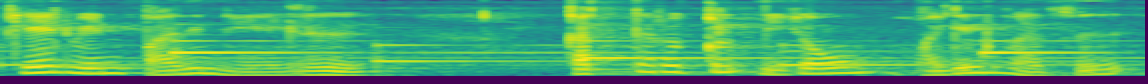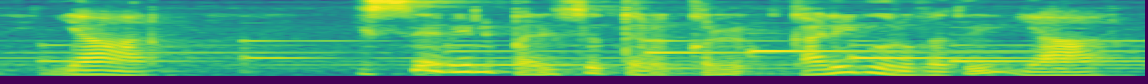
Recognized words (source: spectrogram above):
கேள்வி எண் பதினேழு. கத்தருக்குள் மிகவும் மகிழ்வது யார்? இஸ்ரவேல் பரிசுத்தருக்குள் கலிகூறுவது யார்?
